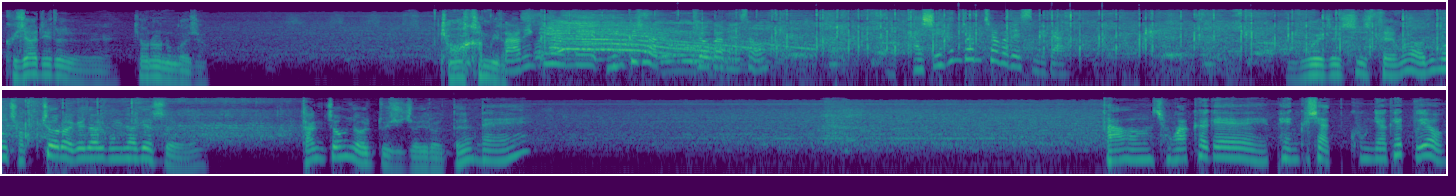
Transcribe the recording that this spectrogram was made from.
그 자리를 겨누는 거죠. 정확합니다. 마민카의 뱅크샷 들어가면서 다시 한 점 차가 됐습니다. 무회전 시스템을 아주 뭐 적절하게 잘 공략했어요. 당점 12시죠, 이럴 때. 네. 아, 정확하게 뱅크샷 공략했고요.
